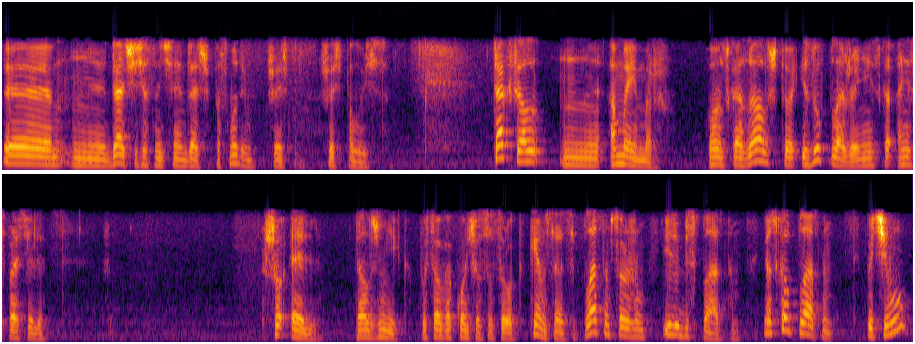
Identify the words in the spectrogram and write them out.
Э, дальше, сейчас начинаем, дальше посмотрим, что, что получится. Так сказал Амеймер. Он сказал, что из двух положений они спросили, Шоэль, должник, после того, как кончился срок, кем остается, платным сторожем или бесплатным? И он сказал платным. Почему?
